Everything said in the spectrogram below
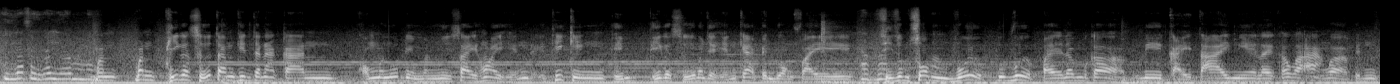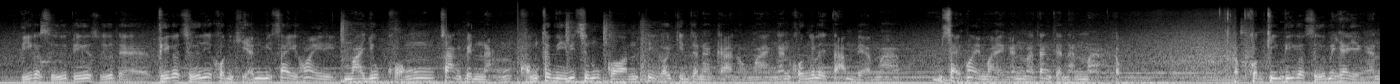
ผีกระสือก็เยอะเหมือนกันมันมันผีกระสือตามจินตนาการของมนุษย์เนี่ยมันมีไส้ห้อยเห็น ที่จริงผีผีกระสือมันจะเห็นแค่เป็นดวงไฟ สีส้มๆวืบวืบวืบไปแล้วมันก็มีไก่ตายมีอะไรเขาก็อ้างว่าเป็นผีกระสือผีกระสือแต่ผีกระสือที่คนเขียนมีไส้ห้อยนี่มายุคของสร้างเป็นหนังของทวีวิศนุกรที่เขาจินตนาการออกมางั้นคนก็เลยตามแบบมาไส้ห้อยมาอย่างนั้นมาตั้งแต่นั้นมาครับ ครับคนจริงผีกระสือไม่ใช่อย่างนั้น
